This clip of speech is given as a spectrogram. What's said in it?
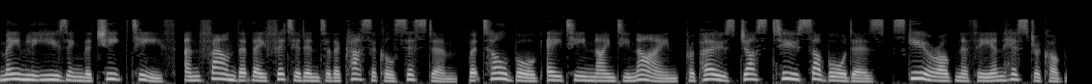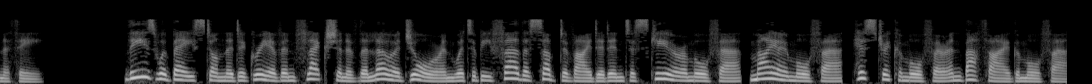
mainly using the cheek teeth, and found that they fitted into the classical system, but Tullberg 1899 proposed just two suborders, Sciurognathi and Hystricognathi. These were based on the degree of inflection of the lower jaw and were to be further subdivided into Sciuromorpha, Myomorpha, Hystricomorpha and Bathyergomorpha.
